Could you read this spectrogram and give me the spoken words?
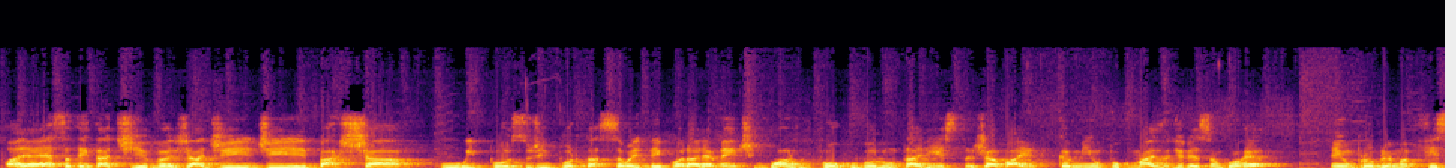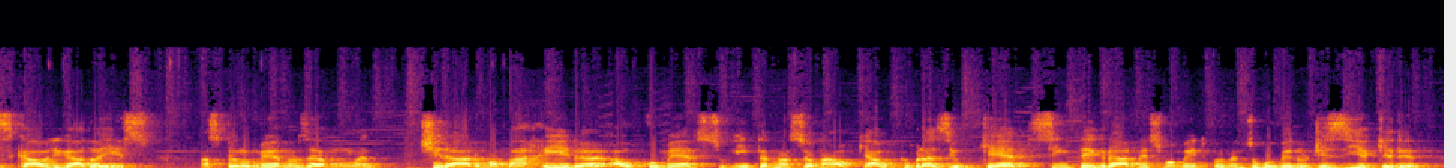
Olha, essa tentativa já de, de baixar o imposto de importação aí temporariamente, embora um pouco voluntarista, já vai caminho um pouco mais na direção correta. Tem um problema fiscal ligado a isso, mas pelo menos é uma, tirar uma barreira ao comércio internacional, que é algo que o Brasil quer se integrar nesse momento, pelo menos o governo dizia querer.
